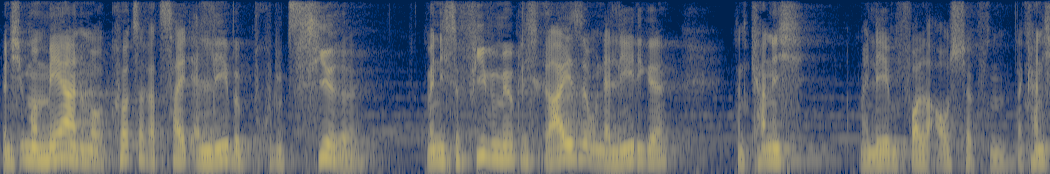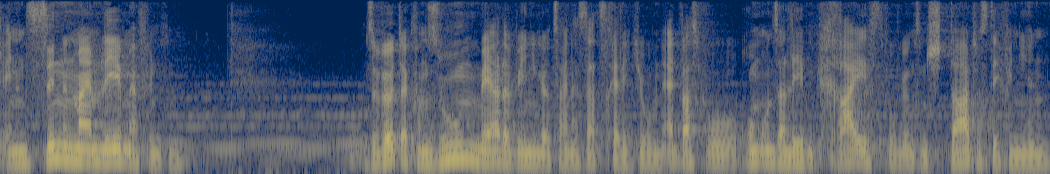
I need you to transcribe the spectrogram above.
wenn ich immer mehr in immer kürzerer Zeit erlebe, produziere, wenn ich so viel wie möglich reise und erledige, dann kann ich mein Leben voll ausschöpfen, dann kann ich einen Sinn in meinem Leben erfinden. So wird der Konsum mehr oder weniger zu einer Satzreligion, etwas, worum unser Leben kreist, wo wir unseren Status definieren.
